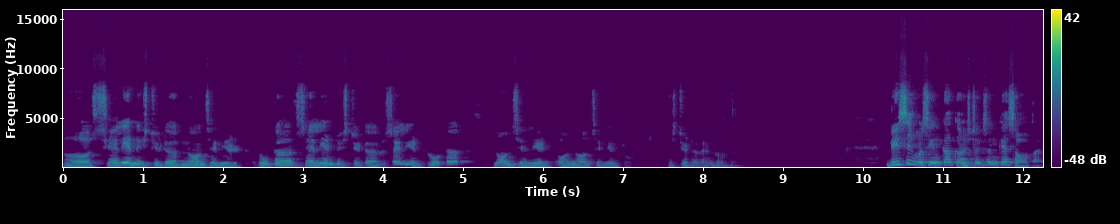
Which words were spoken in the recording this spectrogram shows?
salient stator, non-salient rotor, salient stator, salient rotor, non-salient or non-salient rotor, stator and rotor. DC machine का कंस्ट्रक्शन कैसा होता है?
